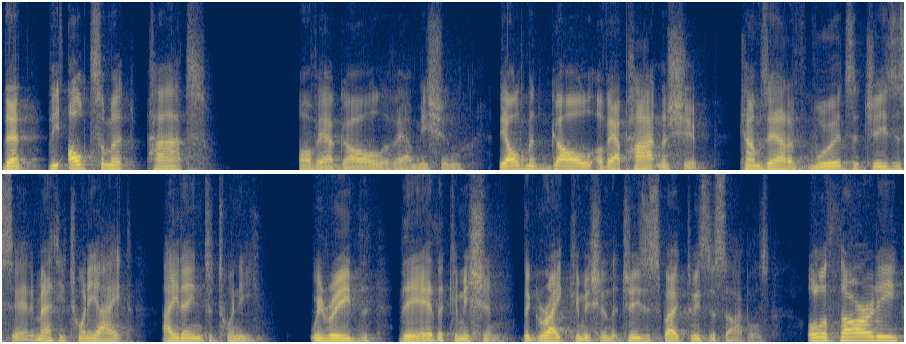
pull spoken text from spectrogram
that the ultimate part of our goal, of our mission, the ultimate goal of our partnership comes out of words that Jesus said. In Matthew 28 18 to 20, we read there the commission, the great commission that Jesus spoke to his disciples. All authority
